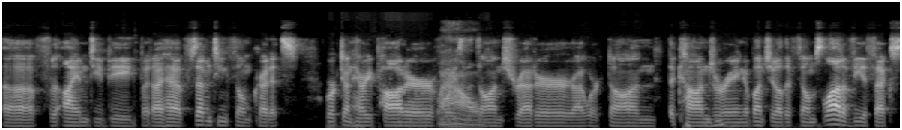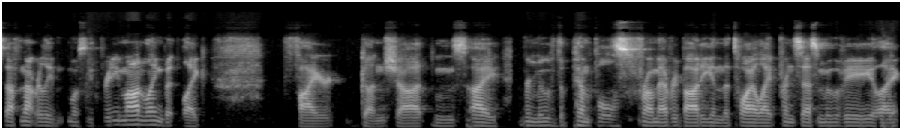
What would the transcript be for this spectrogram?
uh, for IMDb, but I have 17 film credits. Worked on Harry Potter, wow. Voyage of the Dawn Treader. I worked on The mm-hmm. Conjuring, mm-hmm. a bunch of other films. A lot of VFX stuff, not really mostly 3D modeling, but like fire gunshot and I removed the pimples from everybody in the Twilight Princess movie, like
